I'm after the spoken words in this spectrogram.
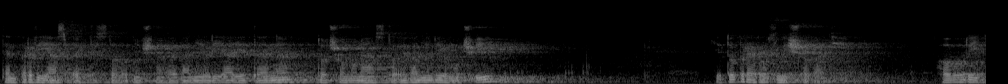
Ten prvý aspekt z toho dnešného evanília je ten, to, čomu nás to evanílium učí, je dobre rozlišovať. Hovoriť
